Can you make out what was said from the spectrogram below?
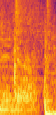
turn it up.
